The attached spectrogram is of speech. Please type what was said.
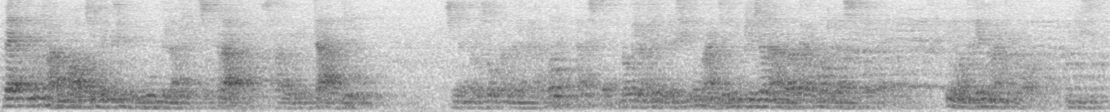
beh, come fanno oggi le tribù dell'Africa centrale, si fanno dei tagli, ci mettono sopra della carbonella, aspettano che la ferita si rimangi imprigionando la carbonella sotto pelle, in modo che rimanga un po' il disegno.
